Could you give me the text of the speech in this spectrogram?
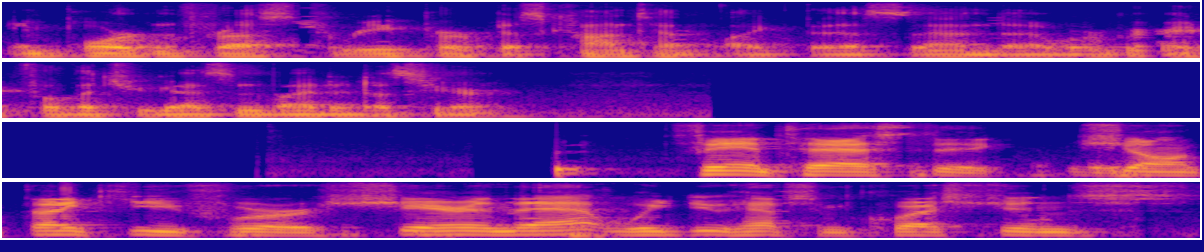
important for us to repurpose content like this. And uh, we're grateful that you guys invited us here. Fantastic, Shawn. Thank you for sharing that. We do have some questions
